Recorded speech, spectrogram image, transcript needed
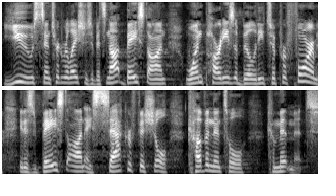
you centered relationship. It's not based on one party's ability to perform, it is based on a sacrificial, covenantal commitment.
